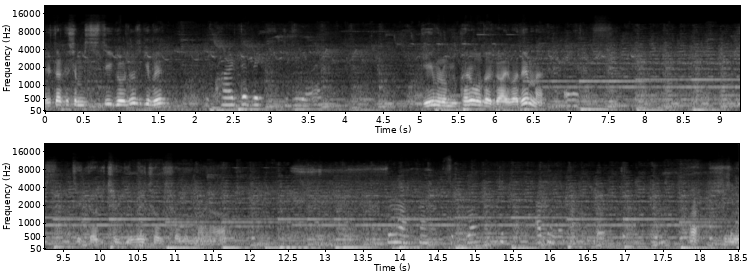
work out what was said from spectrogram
Evet arkadaşlar Misty'yi gördüğünüz gibi Yukarıda bek gidiyor. Game Room yukarı oda galiba değil mi? Evet. Biz tekrar içeri girmeye çalışalım ya. Şuna ha zıpla. Git. Arkanda arkanda. Heh, şimdi.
